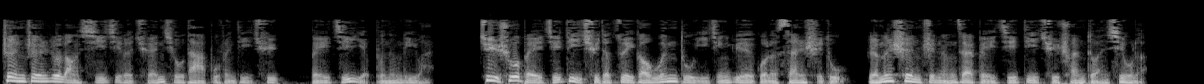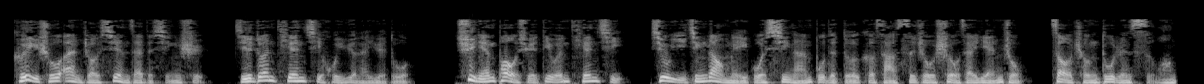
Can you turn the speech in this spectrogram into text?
阵阵热浪袭击了全球大部分地区，北极也不能例外。据说，北极地区的最高温度已经越过了三十度，人们甚至能在北极地区穿短袖了。可以说，按照现在的形势，极端天气会越来越多。去年暴雪低温天气就已经让美国西南部的德克萨斯州受灾严重，造成多人死亡，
